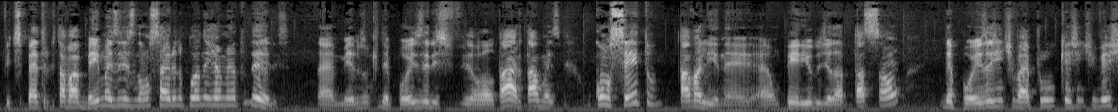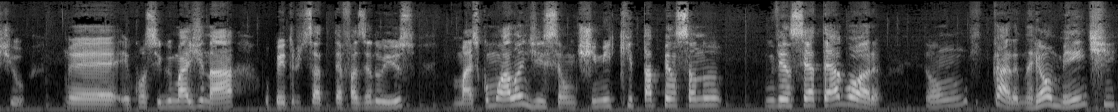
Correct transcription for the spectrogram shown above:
O Fitzpatrick estava bem, mas eles não saíram do planejamento deles. Né? Mesmo que depois eles voltaram, tá, mas conceito estava ali, né? É um período de adaptação, depois a gente vai para o que a gente investiu. É, eu consigo imaginar o Patriots até fazendo isso, mas como o Alan disse, é um time que está pensando em vencer até agora. Então, cara, realmente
